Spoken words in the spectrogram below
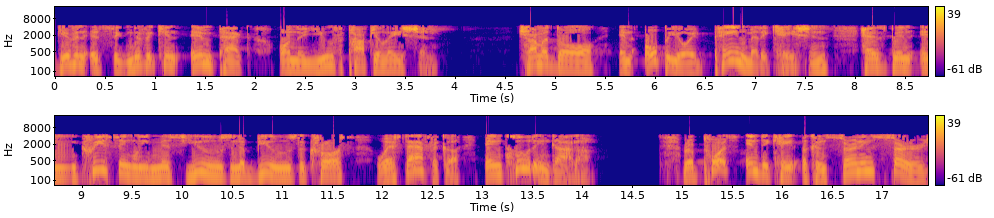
given its significant impact on the youth population. Tramadol, an opioid pain medication, has been increasingly misused and abused across West Africa, including Ghana. Reports indicate a concerning surge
